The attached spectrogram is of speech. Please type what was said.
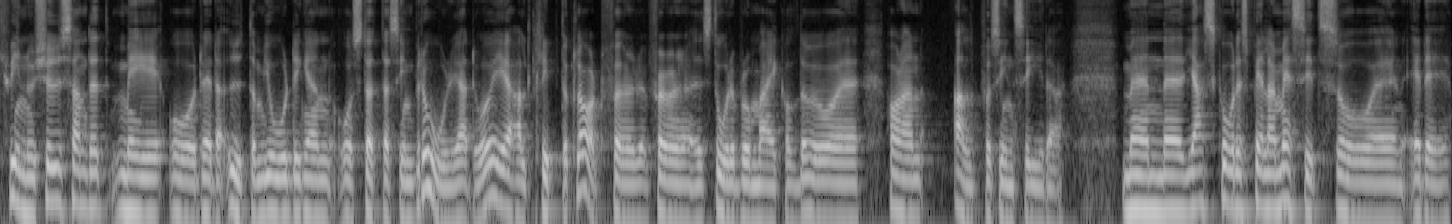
kvinnotjusandet med att rädda utomjordingen och stötta sin bror, ja då är allt klippt och klart för, för storebror Michael. Då eh, har han allt på sin sida. Men eh, ja, skådespelarmässigt så eh, är det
